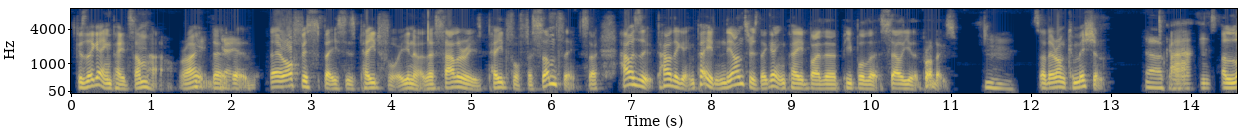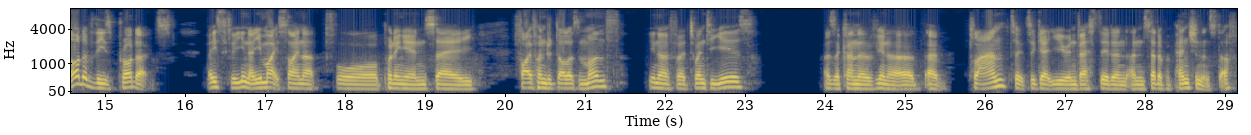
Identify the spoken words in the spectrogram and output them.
Because they're getting paid somehow, right? Yeah, their, yeah, their, office space is paid for. You know, their salary is paid for for something. So how is it? How are they getting paid? And the answer is they're getting paid by the people that sell you the products. hmm So they're on commission. Oh, okay. And a lot of these products, basically, you know, you might sign up for putting in, say, $500 a month you know, for 20 years as a kind of, you know, a, a plan to, to get you invested and, and set up a pension and stuff.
